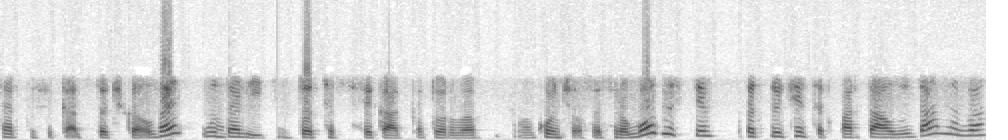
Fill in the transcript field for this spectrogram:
certificates.lv, удалить тот сертификат, которого кончился срок годности, подключиться к порталу заново,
